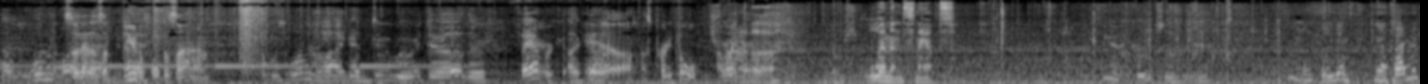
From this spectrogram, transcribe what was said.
I was wondering what So that is a I- beautiful design. I, I was wondering what I could do with the other fabric I got. Yeah, that's pretty cool. I like the lemon snaps. Yeah, it goes in here. Mm, pretty good. You want to try one?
